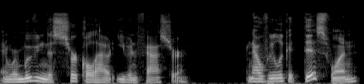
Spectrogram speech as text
and we're moving the circle out even faster. Now, if we look at this one,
